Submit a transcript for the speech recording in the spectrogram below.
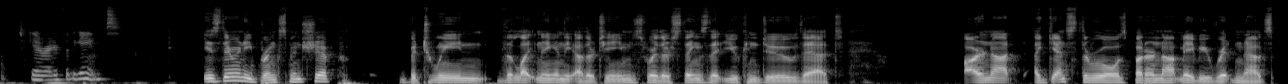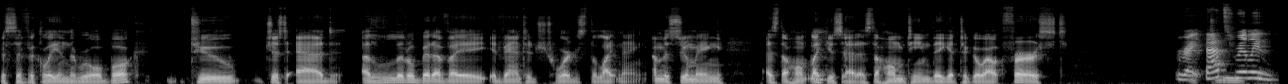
to get ready for the games. Is there any brinksmanship between the Lightning and the other teams where there's things that you can do that are not against the rules but are not maybe written out specifically in the rule book to just add a little bit of a advantage towards the Lightning? I'm assuming as the home, like you said, as the home team, they get to go out first. Right. That's really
